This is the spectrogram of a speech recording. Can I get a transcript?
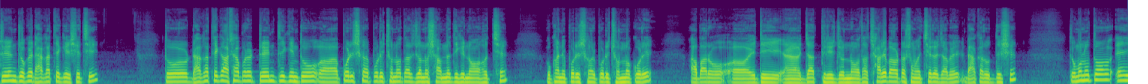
ট্রেন যোগে ঢাকা থেকে এসেছি, তো ঢাকা থেকে আসার পরে ট্রেনটি কিন্তু পরিষ্কার পরিচ্ছন্নতার জন্য সামনের দিকে নেওয়া হচ্ছে। ওখানে পরিষ্কার পরিচ্ছন্ন করে আবারও এটি যাত্রীর জন্য, অর্থাৎ সাড়ে বারোটার সময় ছেড়ে যাবে ঢাকার উদ্দেশ্যে। তো মূলত এই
